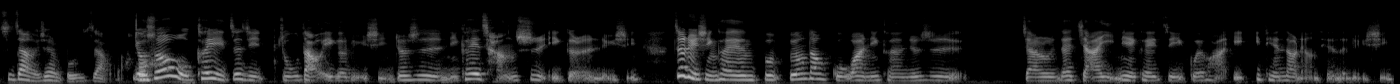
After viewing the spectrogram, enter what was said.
是这样，有些人不是这样吧。有时候我可以自己主导一个旅行，就是你可以尝试一个人旅行。这旅行可以不不用到国外，你可能就是，假如你在甲乙，你也可以自己规划一一天到两天的旅行。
